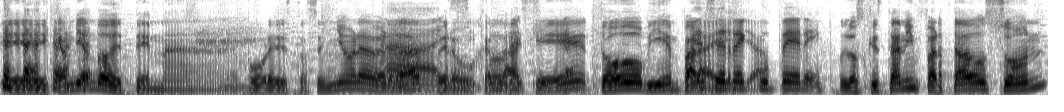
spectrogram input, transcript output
eh, cambiando de tema, pobre de esta señora, ¿verdad? Ay, Pero sí, ojalá que todo bien para que se ella. recupere. Los que están infartados son,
